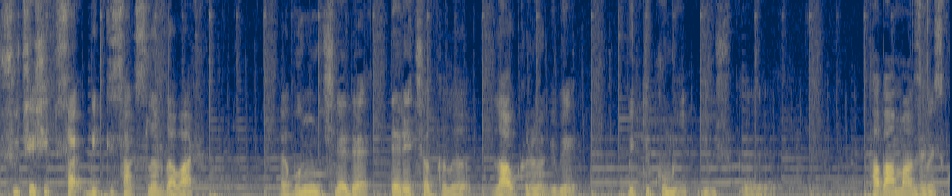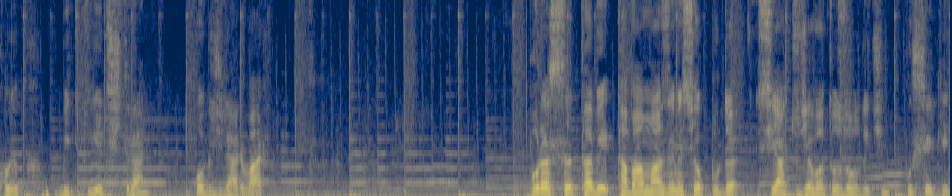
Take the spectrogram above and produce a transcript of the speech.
Şu çeşit bitki saksıları da var. E, bunun içine de dere çakılı, lav kırığı gibi bitki kumu gibi e, taban malzemesi koyup bitki yetiştiren hobiciler var. Burası tabi taban malzemesi yok. Burada siyah cücevatoz olduğu için bu şekil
